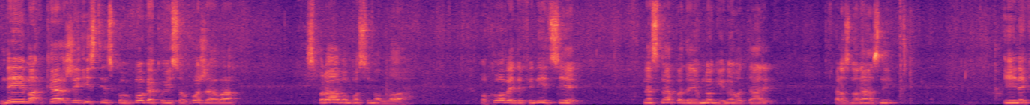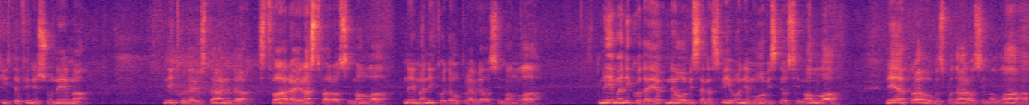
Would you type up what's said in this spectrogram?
Nema, kaže, istinskog Boga koji se obožava s pravom osim Allaha. Oko ove definicije nas napadaju mnogi novotari, raznorazni, i neki ih definišu nema niko da je u stanju da stvara i rastvara osim Allah, nema niko da upravlja osim Allah, nema niko da je neovisan na svi o njemu ovisni osim Allah, nema pravo gospodara osim Allaha,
